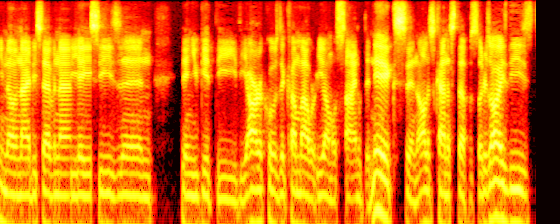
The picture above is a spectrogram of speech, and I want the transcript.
you know, 97, 98 season. Then you get the the articles that come out where he almost signed with the Knicks and all this kind of stuff. So there's always these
